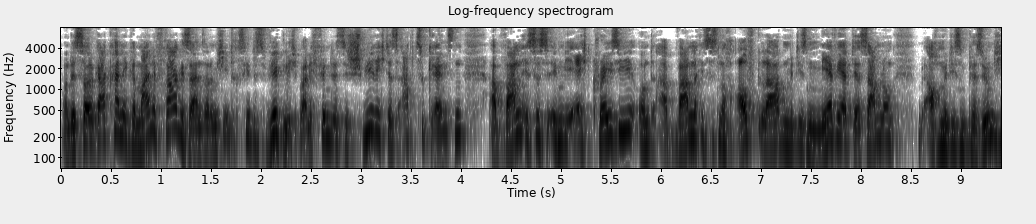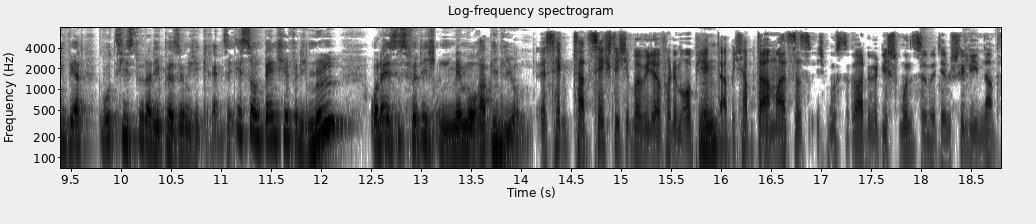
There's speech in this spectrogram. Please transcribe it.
Und es soll gar keine gemeine Frage sein, sondern mich interessiert es wirklich, weil ich finde, es ist schwierig, das abzugrenzen. Ab wann ist es irgendwie echt crazy und ab wann ist es noch aufgeladen mit diesem Mehrwert der Sammlung, auch mit diesem persönlichen Wert? Wo ziehst du da die persönliche Grenze? Ist so ein Bändchen für dich Müll oder ist es für dich ein Memorabilium? Es hängt tatsächlich immer wieder von dem Objekt mhm. ab. Ich habe damals, das, ich musste gerade wirklich schmunzeln mit dem Chili-Napf.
